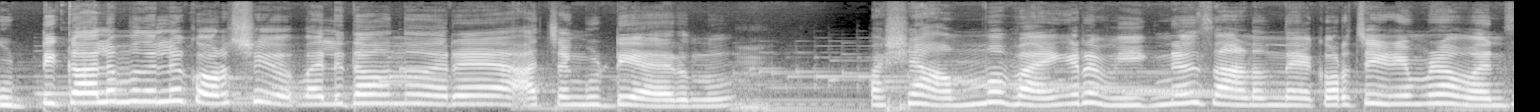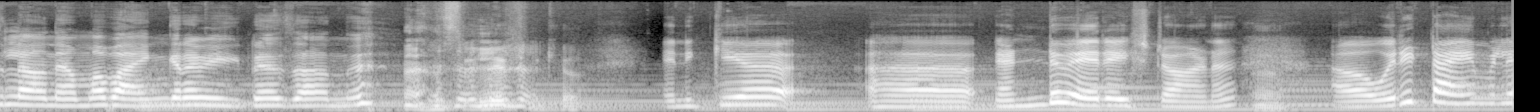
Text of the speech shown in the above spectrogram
കുട്ടിക്കാലം മുതൽ കുറച്ച് വലുതാവുന്ന വരെ അച്ഛൻകുട്ടിയായിരുന്നു പക്ഷെ അമ്മ ഭയങ്കര വീക്ക്നെസ് ആണെന്നേ കുറച്ച് കഴിയുമ്പോഴാണ് മനസ്സിലാവുന്നേ അമ്മ ഭയങ്കര വീക്ക്നെസ് ആണെന്ന് ശ്രീലക്ഷ്മിക്കോ? എനിക്ക് ആ, രണ്ടുപേരെ ഇഷ്ടമാണ്. ആ, ഒരു ടൈമിൽ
